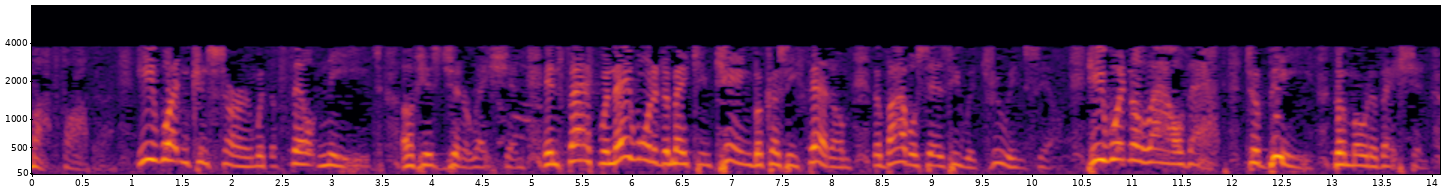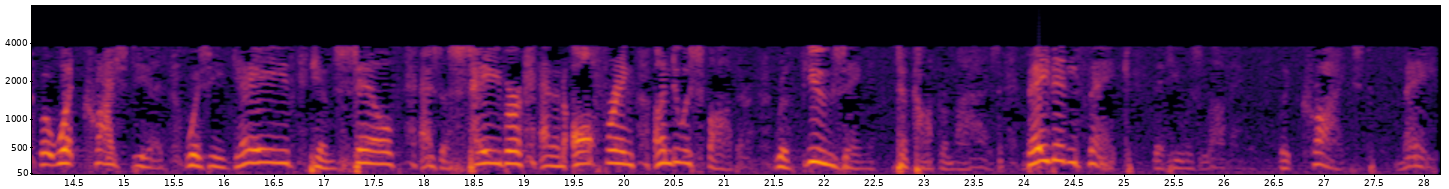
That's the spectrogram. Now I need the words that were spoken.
my Father. He wasn't concerned with the felt needs of his generation. In fact, when they wanted to make him king because he fed them, the Bible says he withdrew himself. He wouldn't allow that to be the motivation. But what Christ did was he gave himself as a savor and an offering unto his Father, refusing to compromise. They didn't think that he was loving, but Christ made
